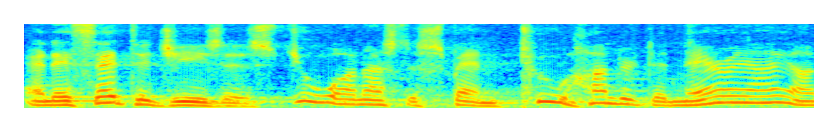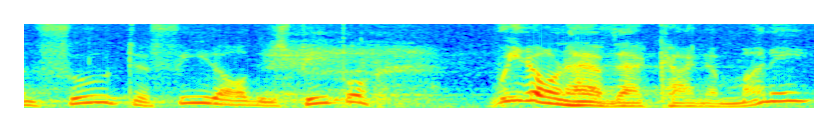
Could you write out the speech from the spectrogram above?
And they said to Jesus, Do you want us to spend 200 denarii on food to feed all these people? We don't have that kind of money.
